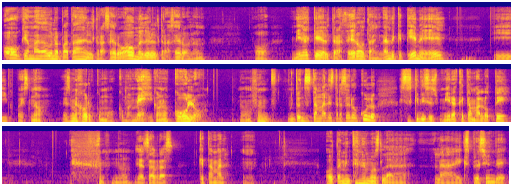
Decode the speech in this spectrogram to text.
Oh, que me ha dado una patada en el trasero. Oh, me duele el trasero, ¿no? O mira que el trasero tan grande que tiene, ¿eh? Y pues no, es mejor como, como en México, ¿no? Culo, ¿no? Entonces tamal es trasero culo. Así es que dices, mira qué tamalote, ¿no? Ya sabrás qué tamal. Mm. O también tenemos la, la expresión de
